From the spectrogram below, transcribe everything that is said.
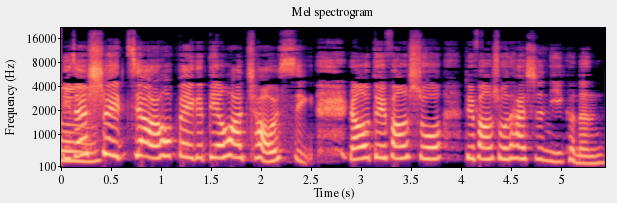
你在嗯睡觉，然后被一个电话吵醒，然后对方说，对方说他是你可能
